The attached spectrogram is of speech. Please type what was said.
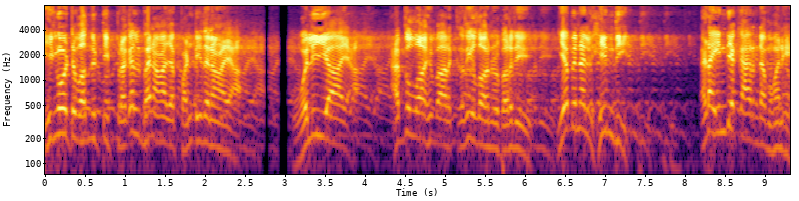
ഇങ്ങോട്ട് വന്നിട്ട് ഈ പ്രഗത്ഭനായ പണ്ഡിതനായ വലിയായ അബ്ദുല്ലാഹിബാർ കൃതിയുള്ളവനോട് പറഞ്ഞു യബ്നൽ ഹിന്ദി. എടാ ഇന്ത്യക്കാരന്റെ മോനെ.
